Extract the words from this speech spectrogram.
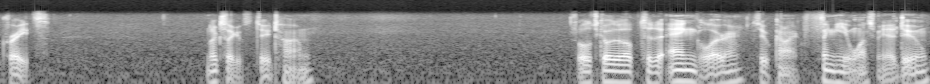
crates. Looks like it's daytime. So let's go up to the angler, see what kind of thing he wants me to do.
